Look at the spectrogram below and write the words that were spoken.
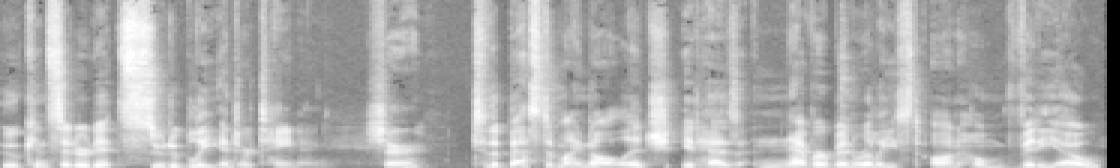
who considered it suitably entertaining. Sure. To the best of my knowledge, it has never been released on home video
